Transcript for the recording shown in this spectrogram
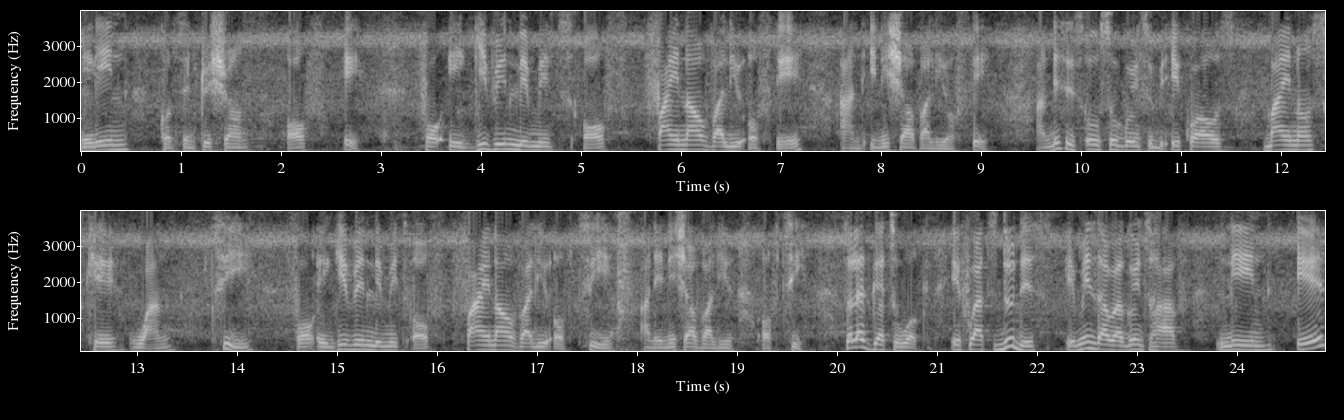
lane concentration of a for a given limit of final value of a and initial value of a and this is also going to be equals minus k1 t for a given limit of final value of t and initial value of t. So let's get to work. If we are to do this it means that we are going to have lane a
